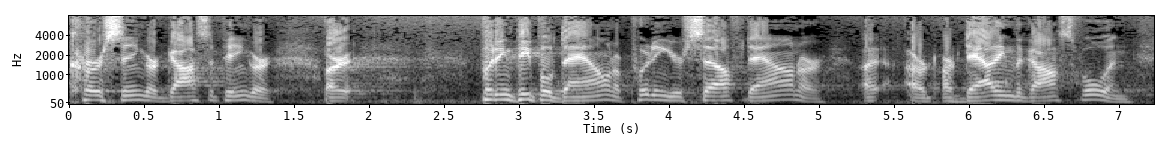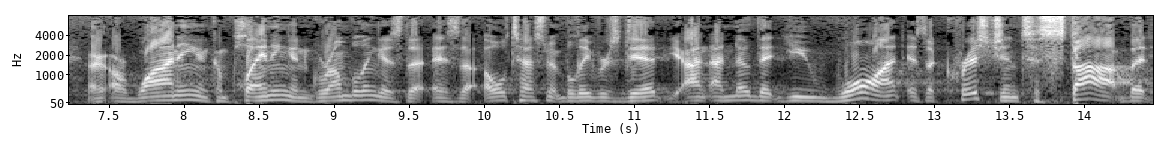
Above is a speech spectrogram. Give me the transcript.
cursing or gossiping or, or putting people down or putting yourself down or, uh, or, or doubting the gospel and or, or, whining and complaining and grumbling as the, as the Old Testament believers did. I, I know that you want as a Christian to stop, but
